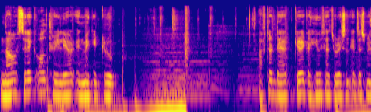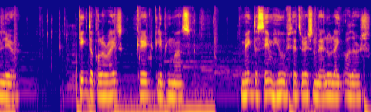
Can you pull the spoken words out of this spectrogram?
Now select all three layers and make it group. After that, create a hue saturation adjustment layer. Tick the colorize, create clipping mask. Make the same hue saturation value like others.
